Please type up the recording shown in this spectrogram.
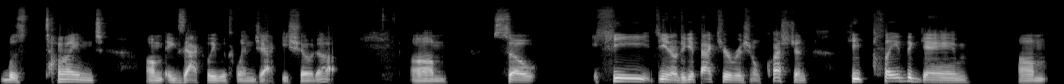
was timed um, exactly with when Jackie showed up. Um, so he, you know, to get back to your original question, he played the game um,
